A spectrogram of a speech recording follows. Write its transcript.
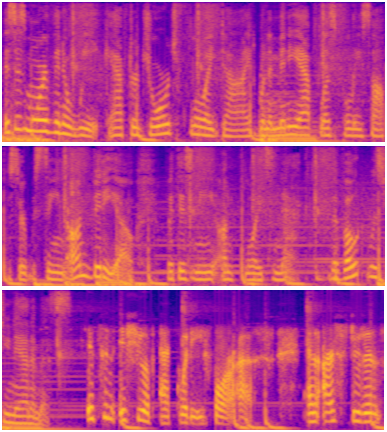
This is more than a week after George Floyd died when a Minneapolis police officer was seen on video with his knee on Floyd's neck. The vote was unanimous. It's an issue of equity for us, and our students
